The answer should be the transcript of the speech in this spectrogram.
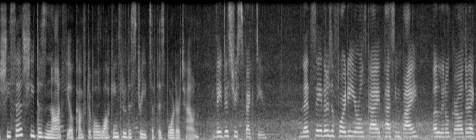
She says she does not feel comfortable walking through the streets of this border town. They disrespect you. Let's say there's a 40 year old guy passing by a little girl. They're like,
